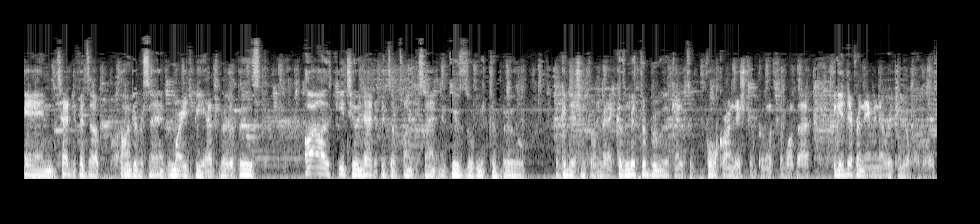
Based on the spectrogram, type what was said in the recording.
and attack defense up 100%, the more HP has further boost. All allies key 2 and attack defense up 20%, and fuses with Mr. Buu the condition for a minute because Mr. Buu again a full condition and stuff like that. You get different name and everything, of course.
